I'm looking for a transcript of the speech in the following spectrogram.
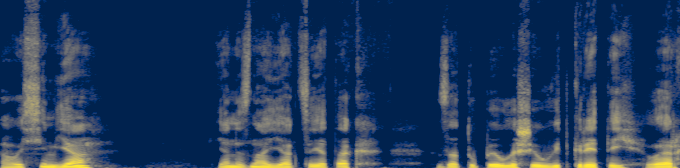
А ось сім'я. Я не знаю, як це я так затупив, лишив відкритий верх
